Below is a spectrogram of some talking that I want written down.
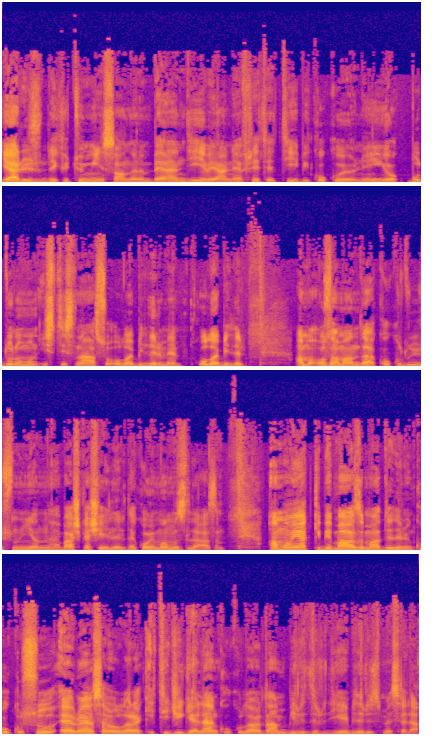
yeryüzündeki tüm insanların beğendiği veya nefret ettiği bir koku örneği yok. Bu durumun istisnası olabilir mi? Olabilir. Ama o zaman da koku duyusunun yanına başka şeyleri de koymamız lazım. Amonyak gibi bazı maddelerin kokusu evrensel olarak itici gelen kokulardan biridir diyebiliriz mesela.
